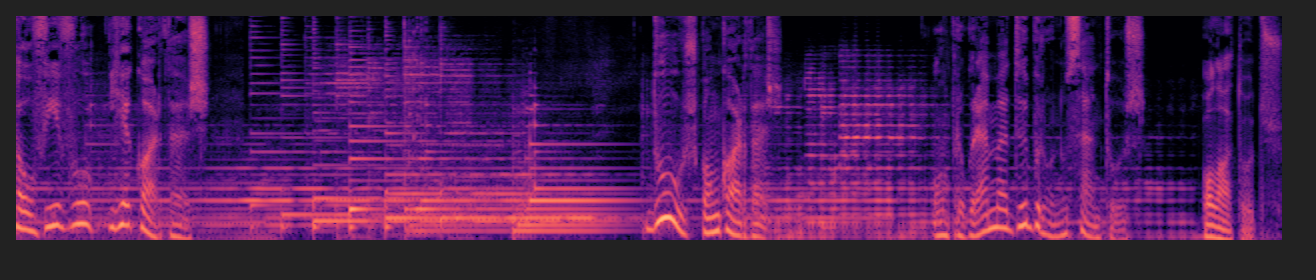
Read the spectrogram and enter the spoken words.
ao vivo e a cordas. Duos com cordas. Um programa de Bruno Santos. Olá a todos.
